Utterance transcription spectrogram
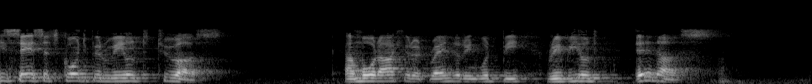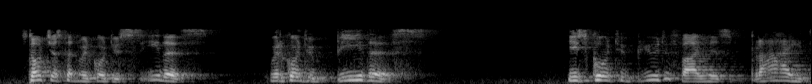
He says it's going to be revealed to us. A more accurate rendering would be revealed in us. It's not just that we're going to see this, we're going to be this. He's going to beautify His bride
